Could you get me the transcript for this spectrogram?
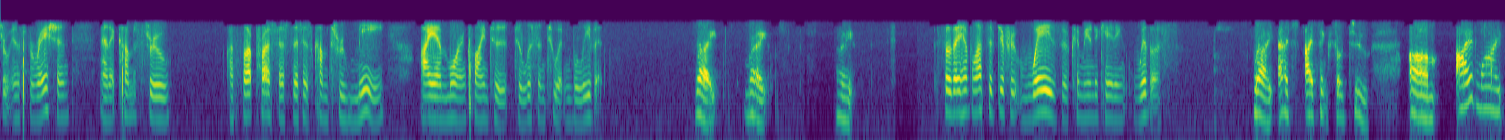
through inspiration and it comes through a thought process that has come through me, I am more inclined to, to listen to it and believe it. Right, right, right. So they have lots of different ways of communicating with us. Right, I, I think so too. Um, I like,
